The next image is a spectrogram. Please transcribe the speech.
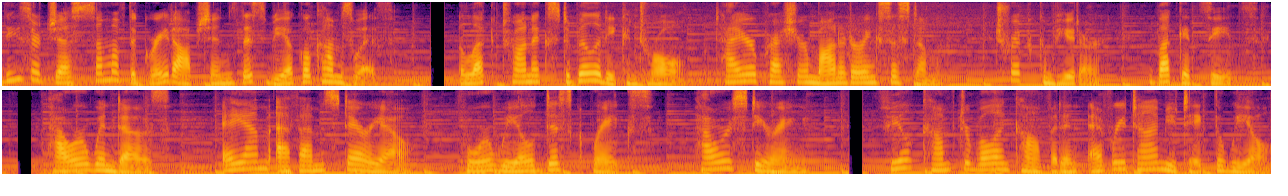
These are just some of the great options this vehicle comes with. Electronic stability control, tire pressure monitoring system, trip computer, bucket seats, power windows, AM FM stereo, four-wheel disc brakes, power steering. Feel comfortable and confident every time you take the wheel.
